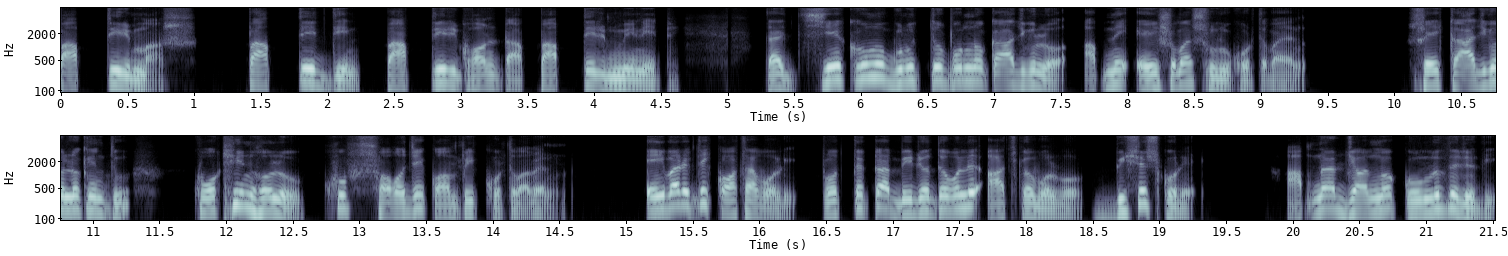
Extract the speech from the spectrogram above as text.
প্রাপ্তির মাস, প্রাপ্তির দিন। প্রাপ্তির ঘণ্টা, প্রাপ্তির মিনিট। তাই যে কোনো গুরুত্বপূর্ণ কাজগুলো আপনি এই সময় শুরু করতে পারেন। সেই কাজগুলো কিন্তু কঠিন হলেও খুব সহজে কমপ্লিট করতে পারবেন। এইবার একটি কথা বলি, প্রত্যেকটা ভিডিওতে বলে আজকেও বলব। বিশেষ করে আপনার জন্ম কুণ্ডুতে যদি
